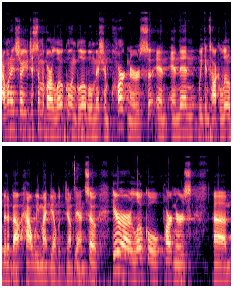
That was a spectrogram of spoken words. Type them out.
I want to show you just some of our local and global mission partners, and, and then we can talk a little bit about how we might be able to jump in. So here are our local partners. Um,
